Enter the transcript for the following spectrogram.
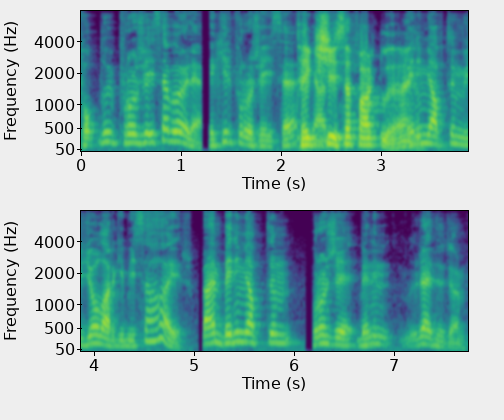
Toplu bir proje ise böyle. Tekil proje ise Tek yani kişi ise farklı. Aynen. benim yaptığım videolar gibi ise hayır. Ben benim yaptığım proje benim reddediyorum.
